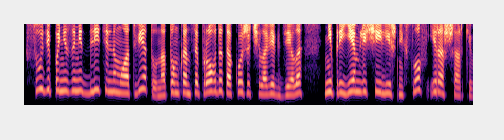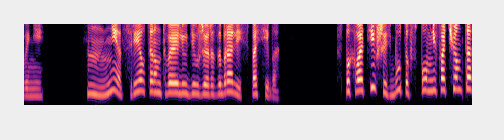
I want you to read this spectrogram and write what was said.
Судя по незамедлительному ответу, на том конце провода такой же человек дела, не приемлющий лишних слов и расшаркиваний. «Хм, нет, с риэлтором твои люди уже разобрались, спасибо». Спохватившись, будто вспомнив о чем то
